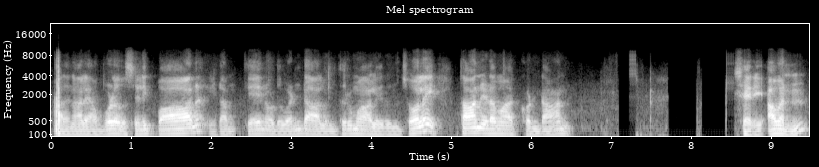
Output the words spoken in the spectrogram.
அதனாலே அவ்வளவு செழிப்பான இடம். தேனோடு வண்டாலும் திருமாலிரும் சோலை தான் இடமாக் கொண்டான். சரி அவன்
